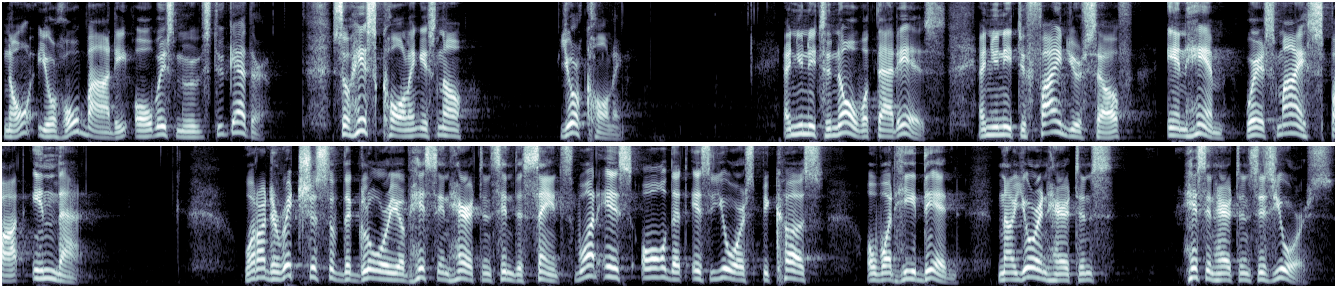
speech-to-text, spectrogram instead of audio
No, your whole body always moves together. So His calling is now your calling. And you need to know what that is. And you need to find yourself in Him. Where's my spot in that? What are the riches of the glory of his inheritance in the saints? What is all that is yours because of what he did? Now, your inheritance, his inheritance is yours.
